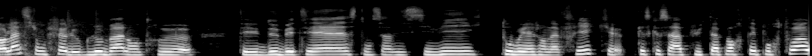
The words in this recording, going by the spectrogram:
Alors là, si on fait le global entre euh, tes deux BTS, ton service civique, ton voyage en Afrique, qu'est-ce que ça a pu t'apporter pour toi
